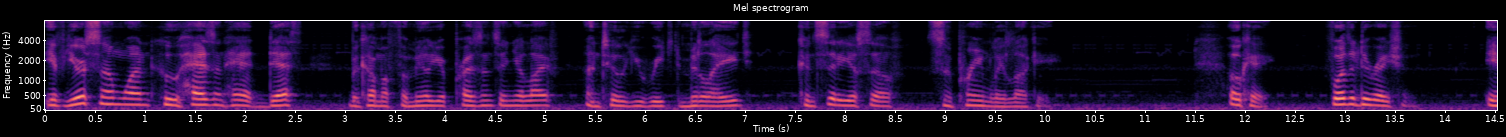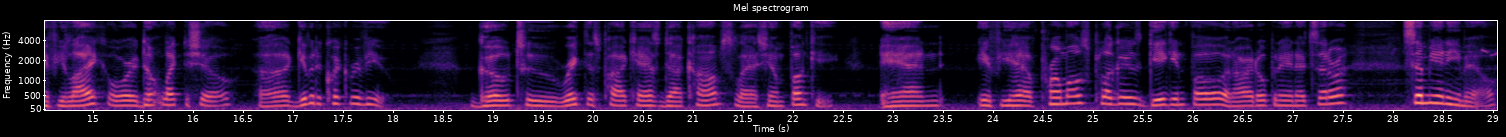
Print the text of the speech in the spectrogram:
if you're someone who hasn't had death become a familiar presence in your life until you reached middle age, consider yourself supremely lucky. Okay, for the duration, if you like or don't like the show, uh, give it a quick review. Go to ratethispodcast.com slash mfunky. And if you have promos, pluggers, gig info, and art opening, etc., send me an email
